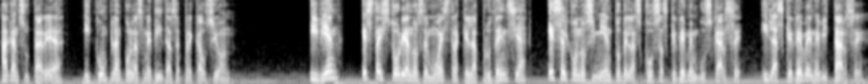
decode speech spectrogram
hagan su tarea y cumplan con las medidas de precaución. Y bien, esta historia nos demuestra que la prudencia es el conocimiento de las cosas que deben buscarse y las que deben evitarse.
